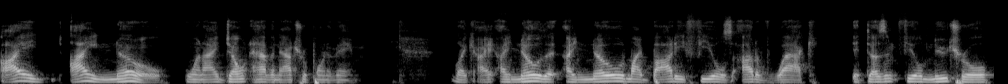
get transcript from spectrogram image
I I know when I don't have a natural point of aim. Like I, I know that I know my body feels out of whack. It doesn't feel neutral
